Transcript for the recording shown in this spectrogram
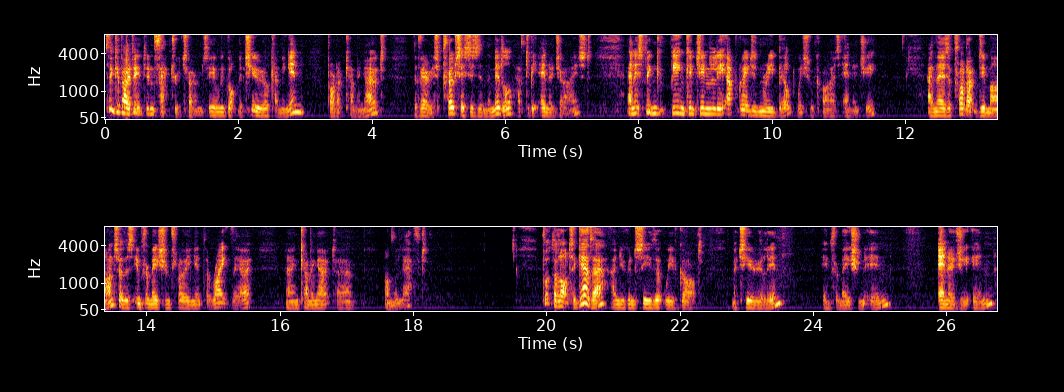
Think about it in factory terms. Here we've got material coming in, product coming out, the various processes in the middle have to be energized, and it's been being continually upgraded and rebuilt, which requires energy. And there's a product demand, so there's information flowing in the right there and coming out uh, on the left. Put the lot together, and you can see that we've got material in, information in, energy in,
